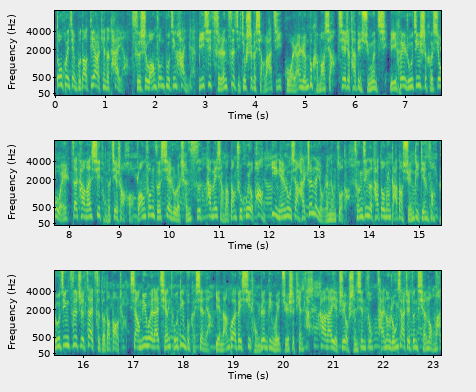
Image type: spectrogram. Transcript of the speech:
都会见不到第二天的太阳。此时，王峰不禁汗颜，比起此人，自己就是个小垃圾。果然，人不可貌相。接着，他便询问起李黑如今是何修为。在看完系统的介绍后，王峰则陷入了沉思。他没想到，当初忽悠胖子一年入相，还真的有人能做到。曾经的他都能达到玄帝巅峰，如今资质再次得到暴涨，想必未来前途定不可限量。也难怪被系统认定为绝世天才，看来也只有神仙宗才能容下这尊乾隆了。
